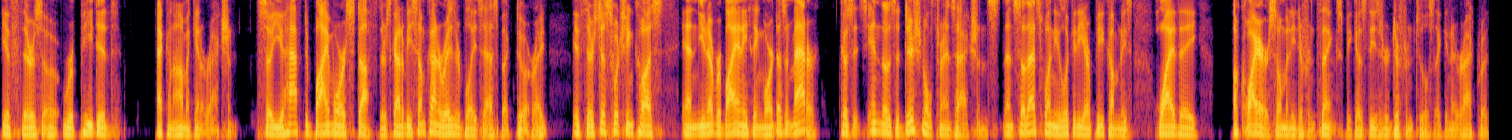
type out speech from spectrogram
if there's a repeated economic interaction. So you have to buy more stuff. There's got to be some kind of razor blades aspect to it, right? If there's just switching costs and you never buy anything more, it doesn't matter because it's in those additional transactions. And so that's when you look at ERP companies, why they acquire so many different things because these are different tools they can interact with.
